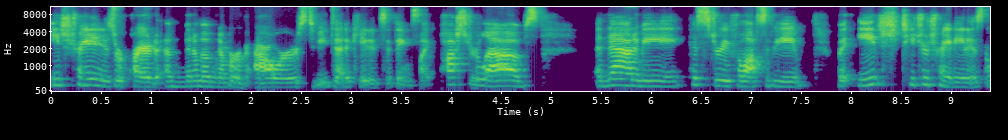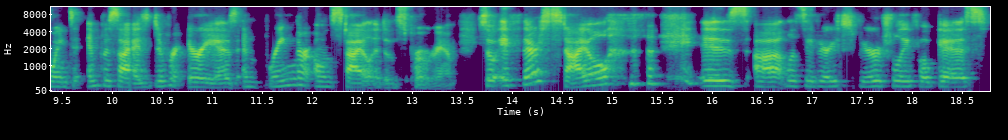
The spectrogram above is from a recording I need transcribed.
Each training is required a minimum number of hours to be dedicated to things like posture labs, anatomy, history, philosophy, but each teacher training is going to emphasize different areas and bring their own style into this program. So if their style is, uh, let's say, very spiritually focused,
